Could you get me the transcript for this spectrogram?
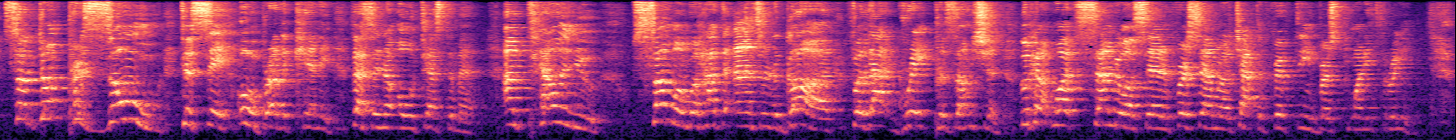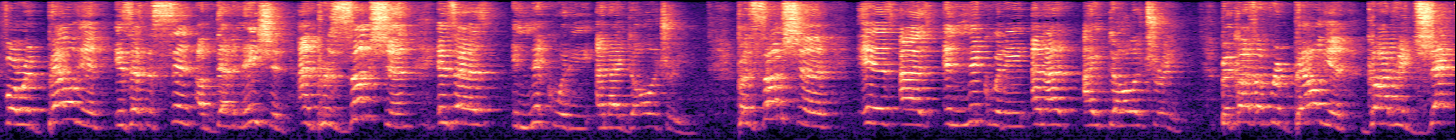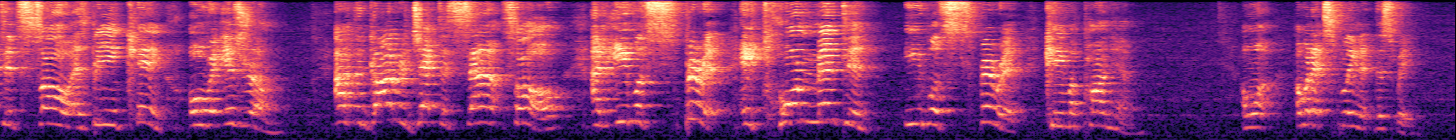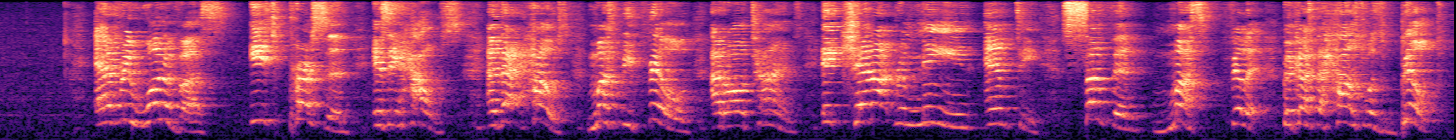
So don't presume to say, oh, Brother Kenny, that's in the Old Testament. I'm telling you, someone will have to answer to God for that great presumption. Look at what Samuel said in 1 Samuel chapter 15, verse 23. For rebellion is as the sin of divination, and presumption is as iniquity and idolatry. Presumption is as iniquity and idolatry. Because of rebellion, God rejected Saul as being king over Israel. After God rejected Saul, an evil spirit, a tormenting evil spirit came upon him. I want, I want to explain it this way. Every one of us, each person is a house, and that house must be filled at all times. It cannot remain empty. Something must fill it because the house was built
